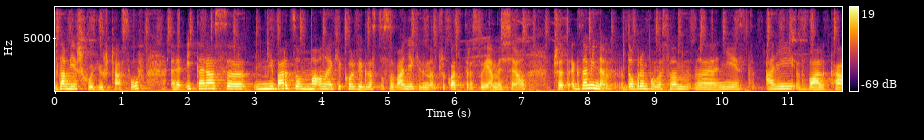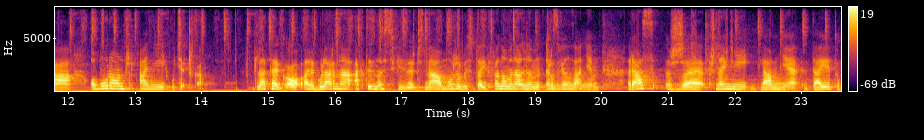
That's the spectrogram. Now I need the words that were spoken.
zamierzchłych już czasów E, i teraz e, nie bardzo ma ona jakiekolwiek zastosowanie, kiedy na przykład stresujemy się przed egzaminem. Dobrym pomysłem e, nie jest ani walka oburącz, ani ucieczka. Dlatego regularna aktywność fizyczna może być tutaj fenomenalnym rozwiązaniem. Raz, że przynajmniej dla mnie daje to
